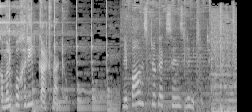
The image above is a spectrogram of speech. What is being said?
Kamal Pokhari, Kathmandu. Nepal Stock Exchange Limited.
